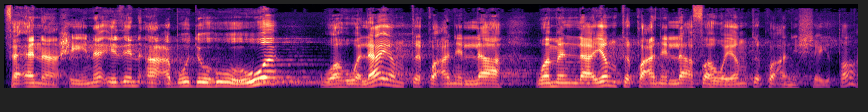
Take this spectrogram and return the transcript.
فأنا حينئذ أعبده هو وهو لا ينطق عن الله. ومن لا ينطق عن الله فهو ينطق عن الشيطان.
